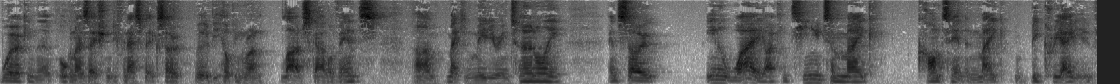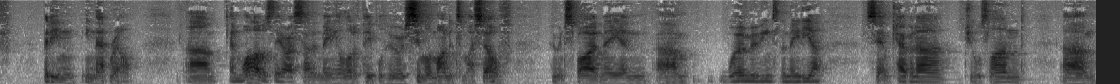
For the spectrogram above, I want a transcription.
work in the organisation in different aspects. So whether it be helping run large scale events, um, making media internally, and so in a way, I continued to make content and make big creative, but in, in that realm. Um, and while I was there, I started meeting a lot of people who were similar minded to myself, who inspired me and um, were moving into the media. Sam Kavanagh, Jules Lund. Um,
